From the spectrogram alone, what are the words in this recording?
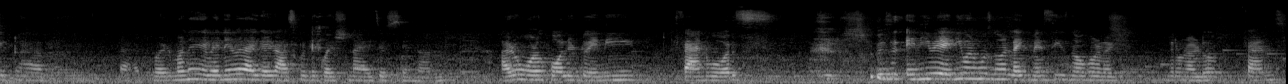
like to have that. But whenever I get asked with the question, I just say none. I don't want to fall into any fan wars. because anyway, anyone who's not like Messi is not going to like the Ronaldo fans.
